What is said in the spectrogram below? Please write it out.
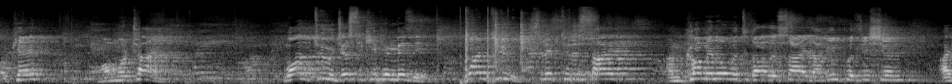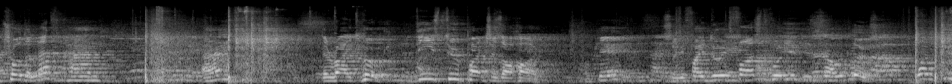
Okay? One more time. One, two, just to keep him busy. One, two, slip to the side, I'm coming over to the other side, I'm in position, I throw the left hand and the right hook. These two punches are hard, okay? So if I do it fast for you, this is how it looks. One, two,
